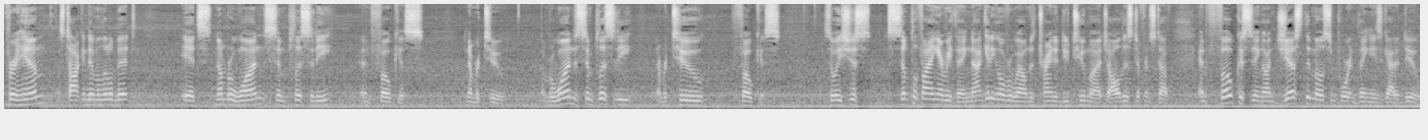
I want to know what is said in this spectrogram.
for him, I was talking to him a little bit. It's number one, simplicity and focus. Number two, number one, is simplicity. Number two, focus. So he's just simplifying everything, not getting overwhelmed with trying to do too much, all this different stuff, and focusing on just the most important thing he's got to do.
